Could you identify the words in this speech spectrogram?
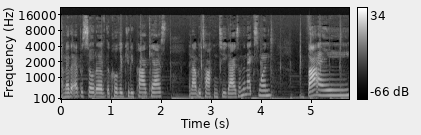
another episode of the COVID Cutie podcast. And I'll be talking to you guys on the next one. Bye.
